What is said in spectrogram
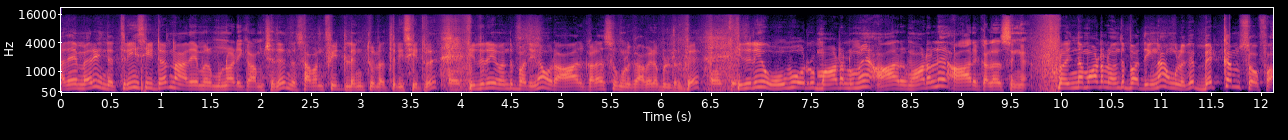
அதே மாதிரி இந்த த்ரீ சீட்டர் நான் அதே மாதிரி முன்னாடி காமிச்சது இந்த செவன் ஃபீட் லெங்த் உள்ள த்ரீ சீட்டர் இதுலேயும் வந்து பார்த்தீங்கன்னா ஒரு ஆறு கலர்ஸ் உங்களுக்கு அவைலபிள் இருக்கு. இதுலேயும் ஒவ்வொரு மாடலுமே ஆறு மாடலு ஆறு கலர்ஸுங்க அப்புறம் இந்த மாடல் வந்து பார்த்தீங்கன்னா உங்களுக்கு bed cum sofa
